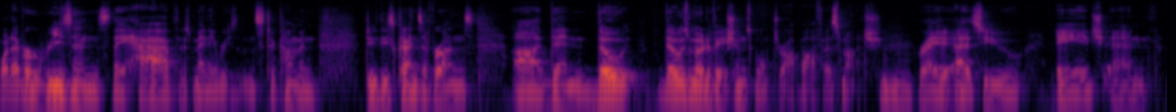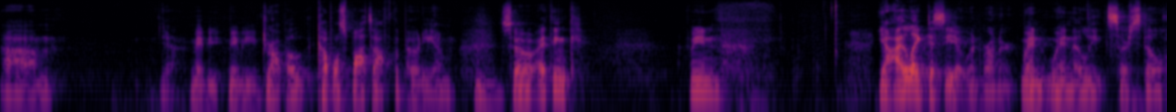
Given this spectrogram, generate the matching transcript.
whatever reasons they have, there's many reasons to come and do these kinds of runs. Uh, then those those motivations won't drop off as much, Mhm. right? As you age and um, yeah, maybe maybe drop a couple spots off the podium. Mhm. So I think, I mean, yeah, I like to see it when runner when when elites are still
